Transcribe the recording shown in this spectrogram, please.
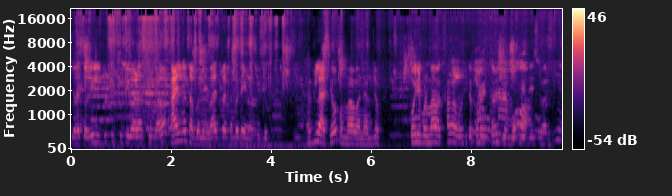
જો આ તો લીલી ડૂટી છૂટી વાળા છે માવા. કાલ નતા બનાવ્યા, આજ પાછા બનાવ્યા છે, જો. ઢગલા છે હો, પણ માવા નામ, જો. કોઈને પણ માવા ખાવા હોય તો કમેન્ટ કરજો, મોકલી દઈશું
